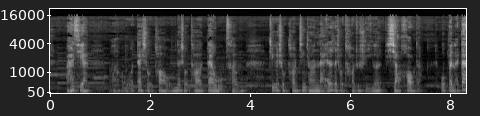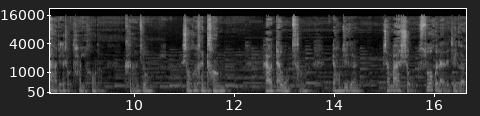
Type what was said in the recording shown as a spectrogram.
而且，啊，我戴手套，我们的手套戴五层，这个手套经常来了的手套就是一个小号的，我本来戴上这个手套以后呢，可能就手会很疼，还要戴五层，然后这个想把手缩回来的这个。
